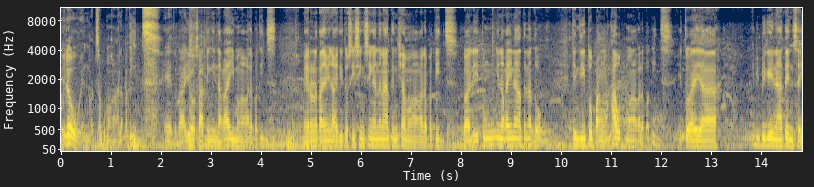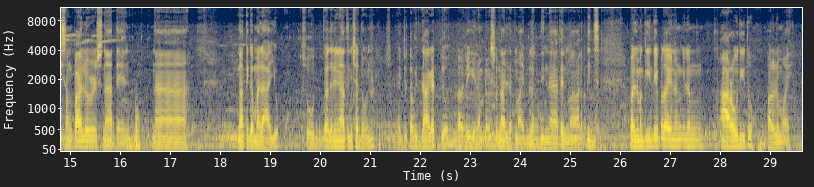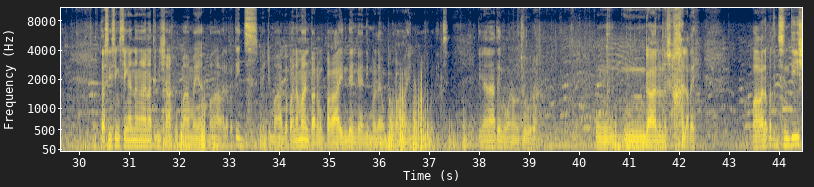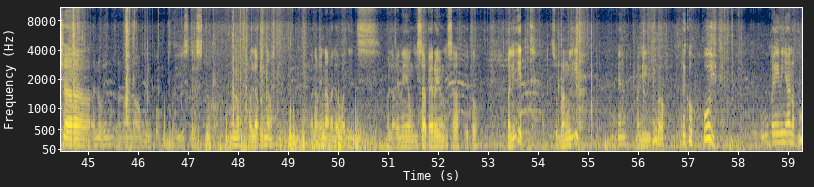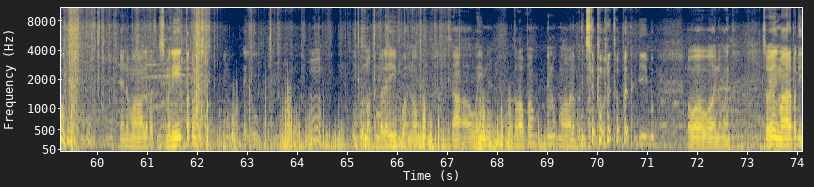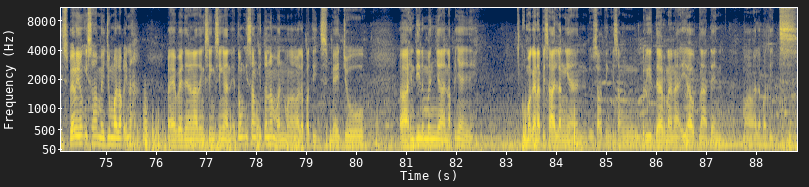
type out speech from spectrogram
Hello and what's up mga kalapatids? Ito tayo sa ating inakay mga kalapatids. Meron na tayong inakay dito. Sisingsingan na natin siya mga kalapatids. Bali itong inakay natin na to Hindi to pang out mga kalapatids. Ito ay ah, ibibigay natin sa isang followers natin Na natiga malayo. So dadalhin natin siya doon. So, Medyo tawid dagat yon Para bigyan ng personal at maiblog din natin mga kalapatids. Bali maghihintay pa tayo ng ilang araw dito para lumaki. Tapos sisingsingan na nga natin siya mamaya mga kalapatids. Medyo maaga pa naman para magpakain din kaya hindi muna tayo magpapakain mga kalapatids. Tingnan natin kung anong itsura. Kung mm, gaano na siya kalaki. Mga kalapatids, hindi siya ano, ano, nananabong po. May stress to. Ano, malaki na. oh. Malaki na kalapatids. Malaki na yung isa pero yung isa, ito, maliit. Sobrang liit. Yan, oh, maliit pa. oh. Aray ko, uy! Kung kainin niya anak mo. Yan o mga kalapatids. Maliit pa tong isa. Yan o, dilaw. Hmm. Ang bunot, ang balahibo, ano? Nakaaway mo. Tapang. Yan o, mga kalapatids na bunot ang balahibo. Kawawa naman. So yun mga kalapatids. Pero yung isa medyo malaki na. Kaya pwede na nating singsingan. Itong isang ito naman mga kalapatids medyo ah, hindi naman niya anak niya eh. Kumaga napisa lang yan doon sa ating isang breeder na na-out natin mga kalapatids.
